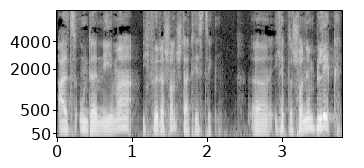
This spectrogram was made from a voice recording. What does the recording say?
als Unternehmer, ich führe da schon Statistiken äh, ich habe das schon im Blick.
